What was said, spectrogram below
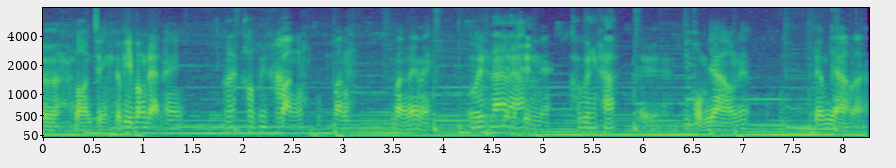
เออร้อนจริงเดี๋ยวพี่บังแดดให้ เอ้ยขอบคุณครับ บัง บัง บังได้ไหม โอ้ยได้เดี๋ยวแล้วขึ้นเนี่ยขอบคุณครับ เออผมยาวเนี่ย เริ่มยาวแล้ว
